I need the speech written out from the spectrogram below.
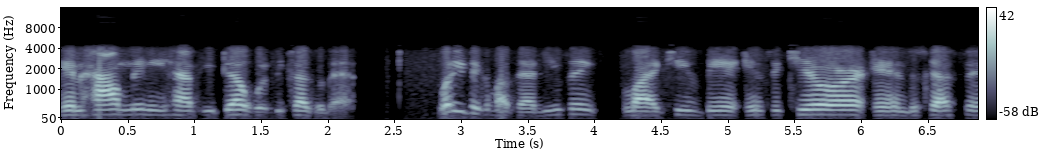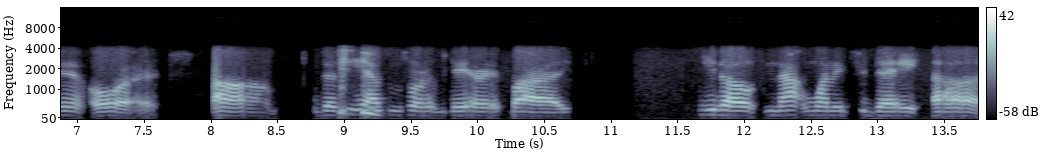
and how many have you dealt with because of that? What do you think about that? Do you think like he's being insecure and disgusting, or um, does he have some sort of merit by, you know, not wanting to date uh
